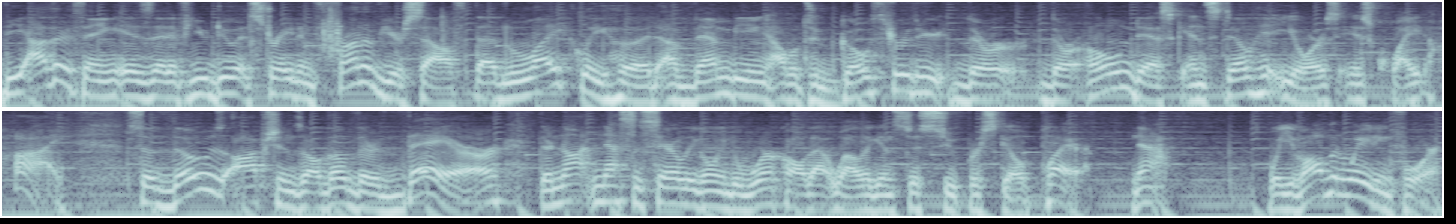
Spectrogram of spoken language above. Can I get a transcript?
The other thing is that if you do it straight in front of yourself, the likelihood of them being able to go through their, their, their, own disc and still hit yours is quite high. So those options, although they're there, they're not necessarily going to work all that well against a super skilled player. Now, what you've all been waiting for,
